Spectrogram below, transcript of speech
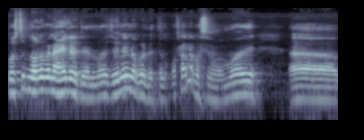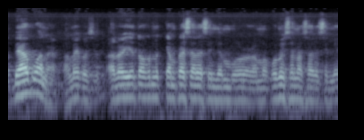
প্ৰস্তুত নহ'লে মই নাহিলোহেঁতেন মই জইনে নকৰিলোহেঁতেন। কথা এটা কৈছোঁ মই। মই বেয়া পোৱা নাই। ভালে পাইছোঁ আৰু ইয়াত আপোনাৰ কেম্পাছ ছাৰ আছিলে মোৰ আমাৰ কমিশ্যনাৰ ছাৰ আছিলে।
